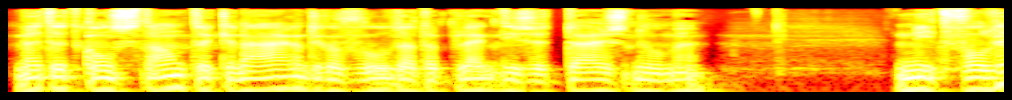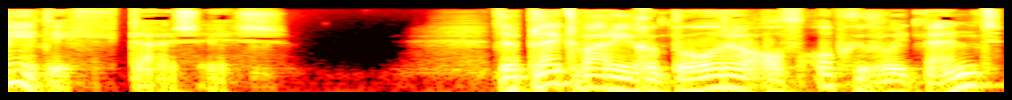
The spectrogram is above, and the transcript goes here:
Met het constante knagende gevoel dat de plek die ze thuis noemen niet volledig thuis is. De plek waar je geboren of opgegroeid bent,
